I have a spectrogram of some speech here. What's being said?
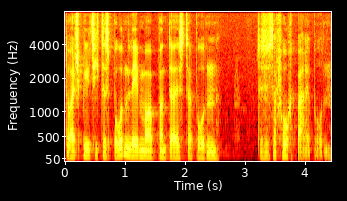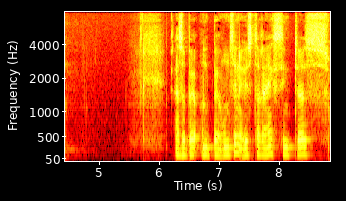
dort spielt sich das Bodenleben ab und da ist der Boden, das ist der fruchtbare Boden. Also bei, und bei uns in Österreich sind das.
